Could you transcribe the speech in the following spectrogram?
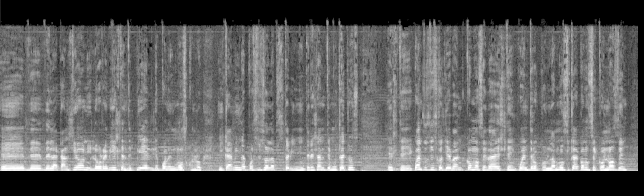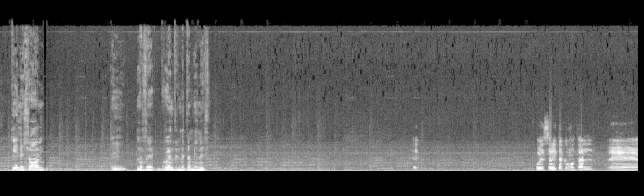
eh, de, la canción y lo revisten de piel y le ponen músculo y camina por sí sola, pues está bien interesante, muchachos. Este, ¿cuántos discos llevan? ¿Cómo se da este encuentro con la música? ¿Cómo se conocen? ¿Quiénes son? Eh, no sé, cuéntenme también eso. Pues ahorita como tal eh,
